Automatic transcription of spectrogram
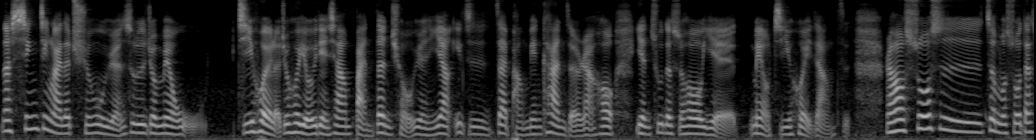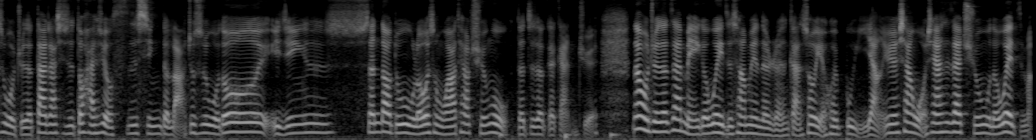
那新进来的群舞员是不是就没有机会了？就会有一点像板凳球员一样，一直在旁边看着，然后演出的时候也没有机会这样子。然后说是这么说，但是我觉得大家其实都还是有私心的啦。就是我都已经。升到独舞了，为什么我要跳群舞的这个感觉？那我觉得在每一个位置上面的人感受也会不一样，因为像我现在是在群舞的位置嘛，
